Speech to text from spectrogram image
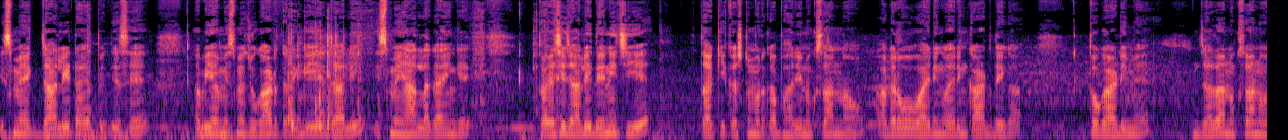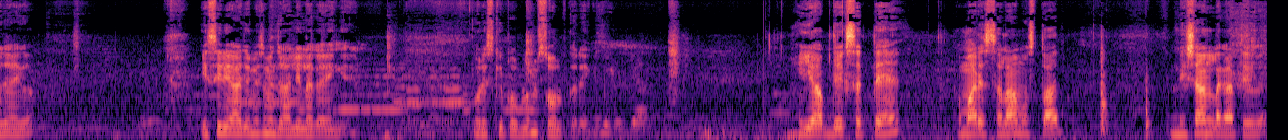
इसमें एक जाली टाइप जैसे अभी हम इसमें जुगाड़ करेंगे, ये जाली इसमें यहाँ लगाएँगे। तो ऐसी जाली देनी चाहिए ताकि कस्टमर का भारी नुकसान ना हो। अगर वो वायरिंग वायरिंग काट देगा तो गाड़ी में ज़्यादा नुकसान हो जाएगा। इसीलिए आज हम इसमें जाली लगाएँगे और इसकी प्रॉब्लम सॉल्व करेंगे। ये आप देख सकते हैं, हमारे सलाम उस्ताद निशान लगाते हुए।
